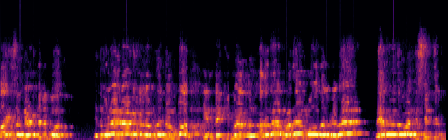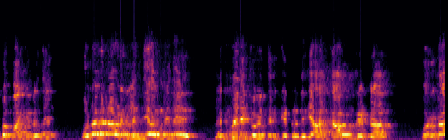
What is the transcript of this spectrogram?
பாகிஸ்தான் எடுத்துட்டு போகுது. இது உலக நாடுகள் வந்து நம்பாது. என்னைக்குமே அதனால மத மோதல்களை வேற விதமா திசை திருப்ப பார்க்கிறது உலக நாடுகள் இந்தியா மீது நன்மதிப்பு வைத்திருக்கின்றது யார் காரணம் கேட்டால் கொரோனா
